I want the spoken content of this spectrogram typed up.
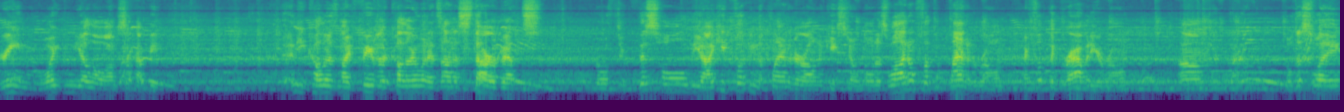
Green, white, and yellow. I'm so happy. Any color is my favorite color when it's on a starbit. Go through this hole. Yeah, I keep flipping the planet around in case you don't notice. Well, I don't flip the planet around. I flip the gravity around. Um, go this way.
